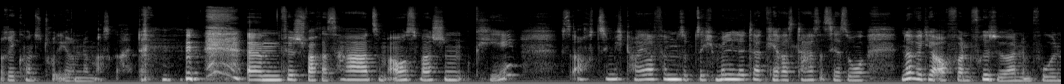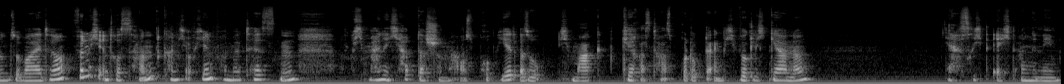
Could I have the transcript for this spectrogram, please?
rekonstruierende Maske halt. ähm, für schwaches Haar zum Auswaschen. Okay, ist auch ziemlich teuer, 75 Milliliter. Kerastase ist ja so, ne, wird ja auch von Friseuren empfohlen und so weiter. Finde ich interessant, kann ich auf jeden Fall mal testen. Aber ich meine, ich habe das schon mal ausprobiert. Also ich mag Kerastase-Produkte eigentlich wirklich gerne. Ja, das riecht echt angenehm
